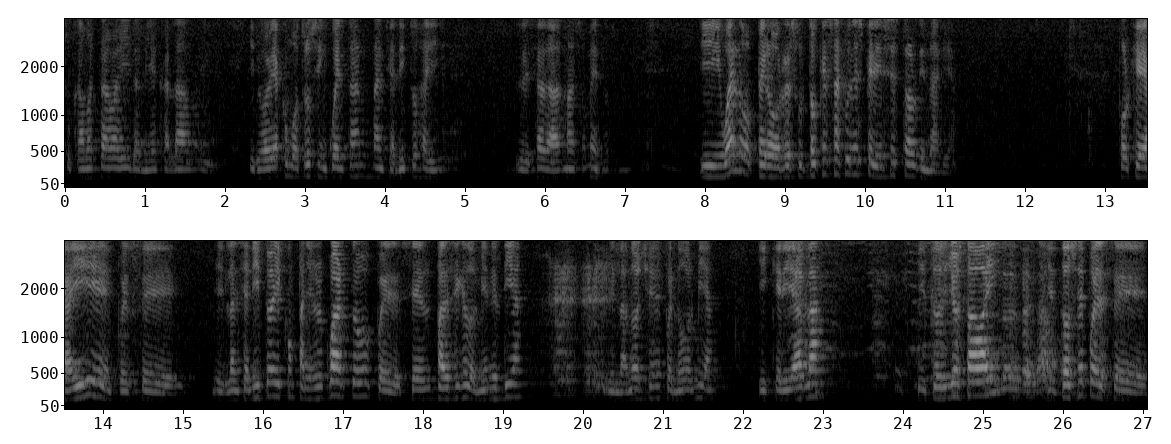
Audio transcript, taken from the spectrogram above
su cama estaba ahí, la mía acá al lado. Y, luego había como otros 50 ancianitos ahí, de esa edad más o menos. Y bueno, pero resultó que esa fue una experiencia extraordinaria. Porque ahí, pues, eh, el ancianito ahí, compañero del cuarto, pues él parece que dormía en el día y en la noche, pues no dormía y quería hablar. Y entonces yo estaba ahí y entonces, pues, eh,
